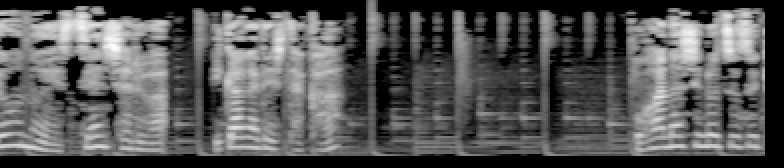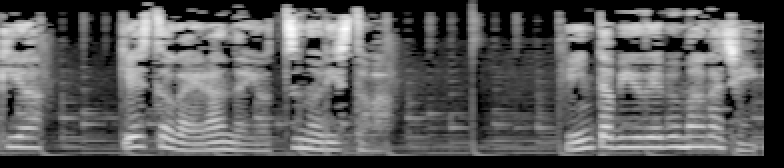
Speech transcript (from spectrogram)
今日のエッセンシャルはいかがでしたか？お話の続きやゲストが選んだ4つのリストは、インタビューウェブマガジン、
